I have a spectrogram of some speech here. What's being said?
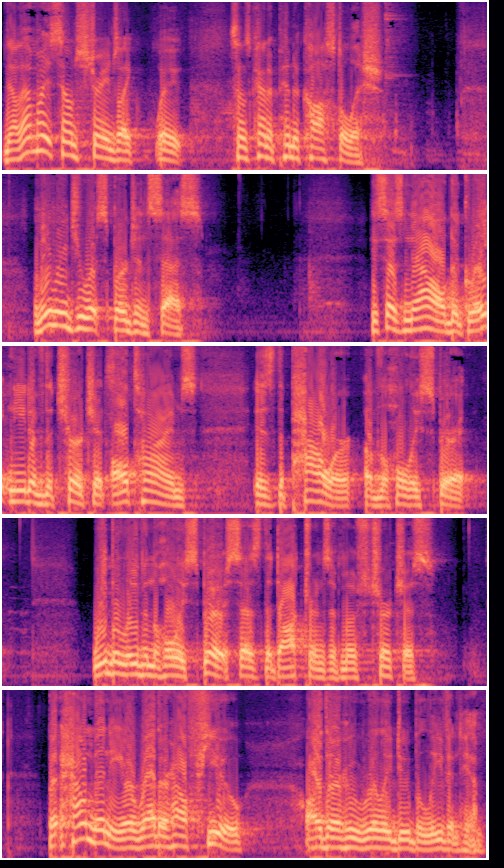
Now that might sound strange, like, wait, sounds kind of Pentecostalish. Let me read you what Spurgeon says. He says, Now the great need of the church at all times is the power of the Holy Spirit. We believe in the Holy Spirit, says the doctrines of most churches. But how many, or rather how few, are there who really do believe in him?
